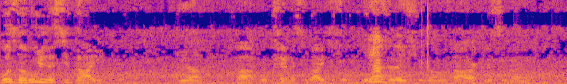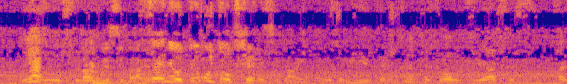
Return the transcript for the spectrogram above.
ви за руль не сідаєте. Я. Так, взагалі не сідаєте за руль. Як не сідав? Так. не сідає. Як не сідав? Так не А сідає. це не отримуєте, взагалі не сідаєте, розумієте? Слухайте, хлопці, я щось так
